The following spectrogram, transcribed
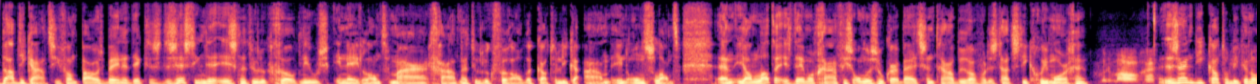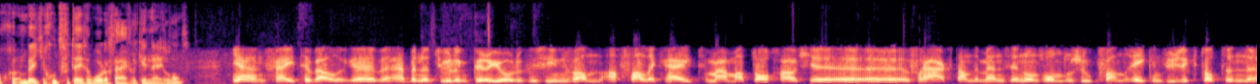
De abdicatie van paus Benedictus XVI is natuurlijk groot nieuws in Nederland... maar gaat natuurlijk vooral de katholieken aan in ons land. En Jan Latte is demografisch onderzoeker bij het Centraal Bureau voor de Statistiek. Goedemorgen. Goedemorgen. Zijn die katholieken nog een beetje goed vertegenwoordigd eigenlijk in Nederland? Ja, in feite wel. we hebben natuurlijk een periode gezien van afvalligheid. Maar, maar toch, als je uh, vraagt aan de mensen in ons onderzoek van... rekent u zich tot een uh,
